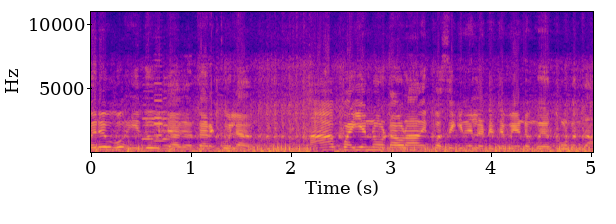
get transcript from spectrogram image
ഒരു ഇതും ഇല്ലാതെ തിരക്കുമില്ലാതെ ആ പയ്യനോട്ട് അവിടെ ഇപ്പോൾ സിഗ്നൽ ഇട്ടിട്ട് വീണ്ടും വീർപ്പുകൊണ്ടെന്താ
